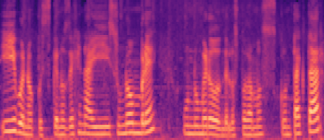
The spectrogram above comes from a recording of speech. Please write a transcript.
y bueno, pues que nos dejen ahí su nombre, un número donde los podamos contactar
